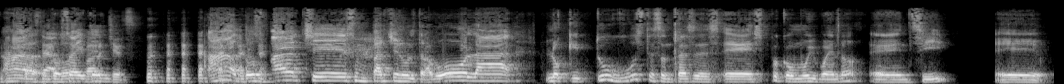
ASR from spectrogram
Ah, O sea, dos, dos items. parches. Ah, dos parches, un parche en ultra bola, lo que tú gustes, entonces eh, es un poco muy bueno eh, en sí. Eh,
